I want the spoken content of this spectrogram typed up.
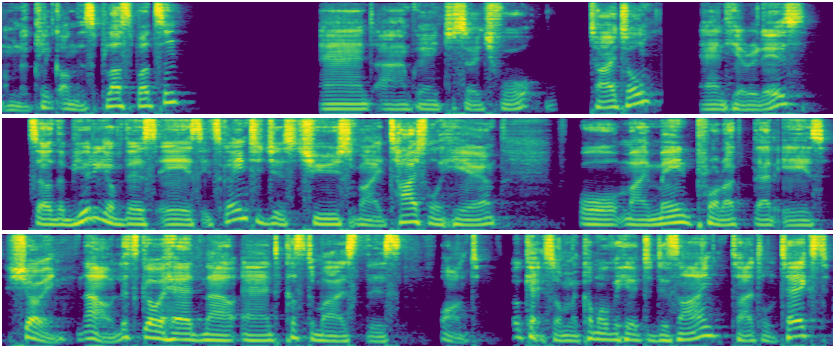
I'm going to click on this plus button. And I'm going to search for title and here it is. So the beauty of this is it's going to just choose my title here for my main product that is showing. Now let's go ahead now and customize this font. Okay, so I'm to come over here to design, title text,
